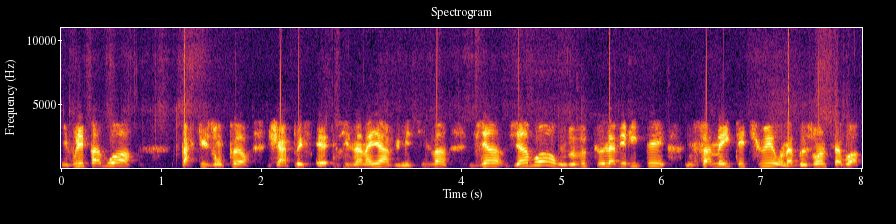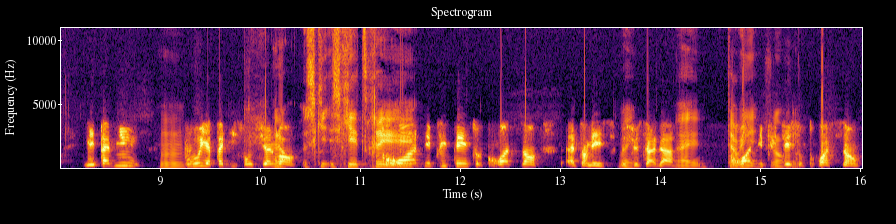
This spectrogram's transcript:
ils voulaient pas voir parce qu'ils ont peur. J'ai appelé euh, Sylvain Maillard, je lui ai dit, mais Sylvain, viens, viens voir, on ne veut que la vérité. Une femme a été tuée, on a besoin de savoir. Il n'est pas venu. Hmm. Pour vous, il n'y a pas de dysfonctionnement. ce, qui, ce, qui, est très... Trois députés sur 300. Attendez, monsieur Sada. Trois députés sur 300.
